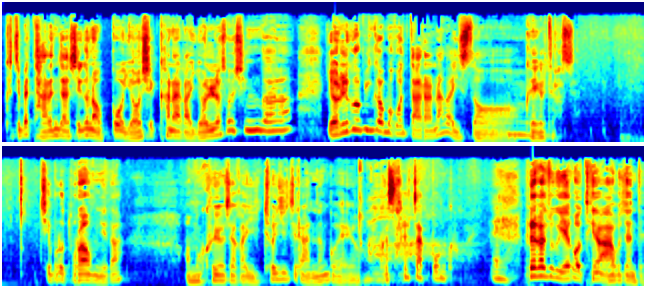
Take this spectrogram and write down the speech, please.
그 집에 다른 자식은 없고 여식 하나가 16인가 17인가 먹은 딸 하나가 있어. 그 얘기를 들었어요. 집으로 돌아옵니다. 어머 그 여자가 잊혀지질 않는 거예요. 그 살짝 본 그거예요. 네. 그래가지고 얘가 어떻게 아버지한테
